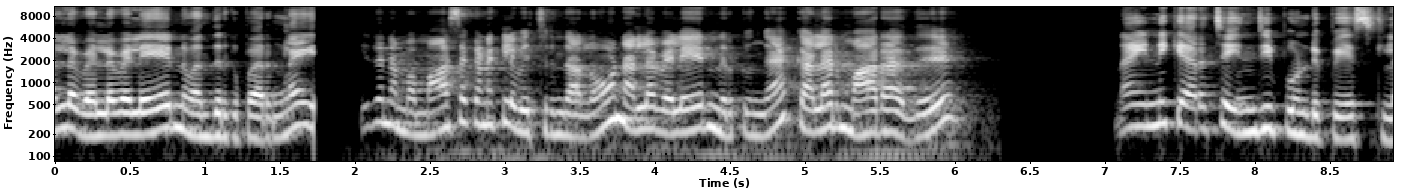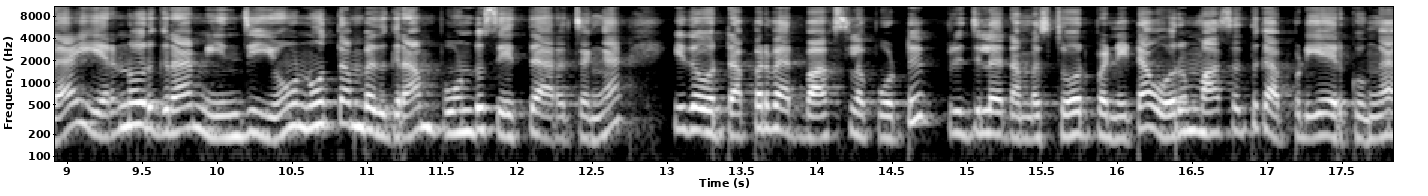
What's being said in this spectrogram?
நல்ல வெள்ளை வெள்ளையேன்னு வந்திருக்கு பாருங்களேன். இதை நம்ம மாதக்கணக்கில் வச்சுருந்தாலும் நல்லா விளையர்னு இருக்குங்க. கலர் மாறாது. நான் இன்றைக்கி அரைச்ச இஞ்சி பூண்டு பேஸ்ட்டில் இரநூறு கிராம் இஞ்சியும் நூற்றம்பது கிராம் பூண்டும் சேர்த்து அரைச்சேங்க. இதை ஒரு டப்பர்வேர் பாக்ஸில் போட்டு ஃப்ரிட்ஜில் நம்ம ஸ்டோர் பண்ணிட்டா ஒரு மாதத்துக்கு அப்படியே இருக்குங்க.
